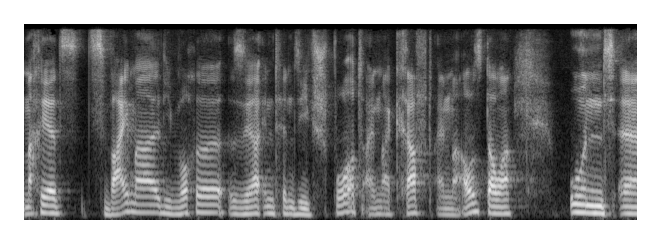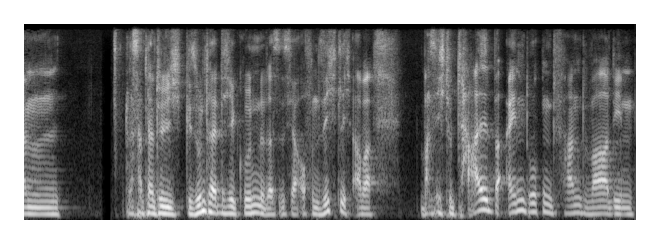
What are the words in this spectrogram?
mache jetzt zweimal die Woche sehr intensiv Sport, einmal Kraft, einmal Ausdauer. Und ähm, das hat natürlich gesundheitliche Gründe, das ist ja offensichtlich, aber was ich total beeindruckend fand, war den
